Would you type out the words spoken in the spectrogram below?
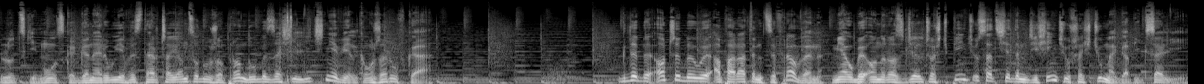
Ludzki mózg generuje wystarczająco dużo prądu, by zasilić niewielką żarówkę. Gdyby oczy były aparatem cyfrowym, miałby on rozdzielczość 576 megapikseli.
